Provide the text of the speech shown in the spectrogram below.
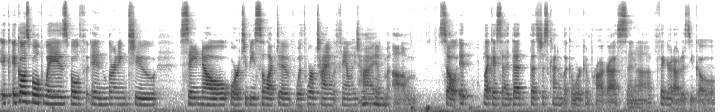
it, it goes both ways, both in learning to say no or to be selective with work time, with family time. Um, so it, like I said, that that's just kind of like a work in progress and uh, figure it out as you go,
